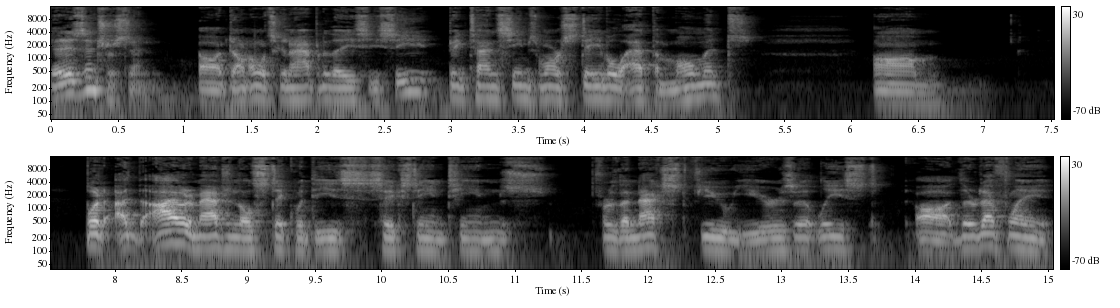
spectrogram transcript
it is interesting. Uh, don't know what's going to happen to the ACC. Big Ten seems more stable at the moment. Um, but I, I would imagine they'll stick with these 16 teams for the next few years at least. Uh, they're definitely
